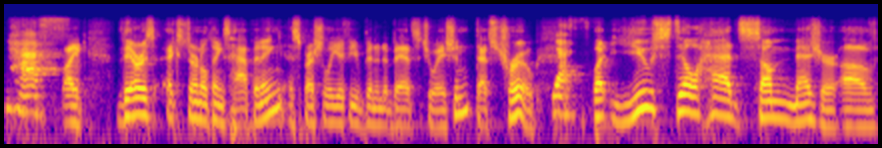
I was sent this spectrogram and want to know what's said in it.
Yes. Like there is external things happening, especially if you've been in a bad situation. That's true. Yes. But you still had some measure of,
